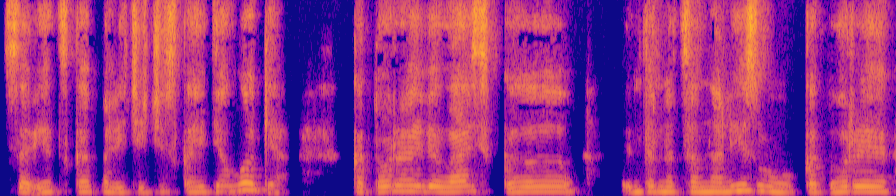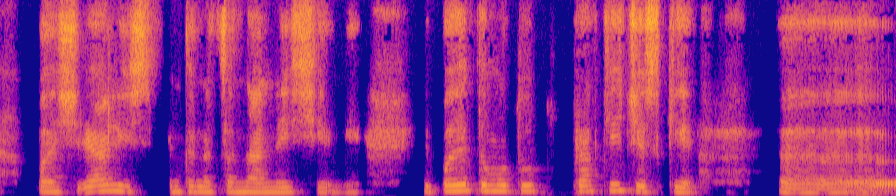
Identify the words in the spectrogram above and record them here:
советская политическая идеология, которая велась к интернационализму, которые поощрялись интернациональные семьи. И поэтому тут практически э,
